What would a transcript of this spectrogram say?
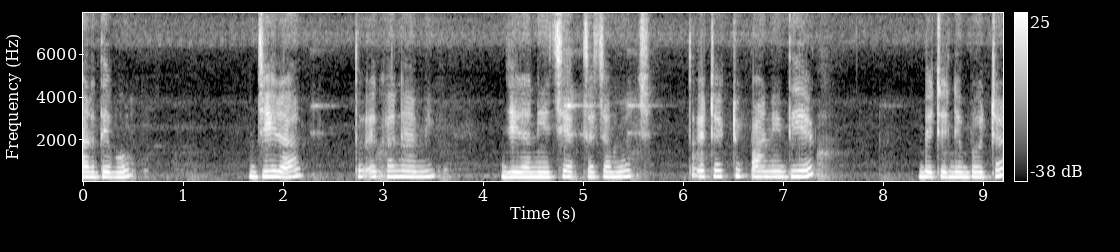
আর দেব জিরা। তো এখানে আমি জিরা নিয়েছি এক চা চামচ। তো এটা একটু পানি দিয়ে বেটে নেব এটা।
